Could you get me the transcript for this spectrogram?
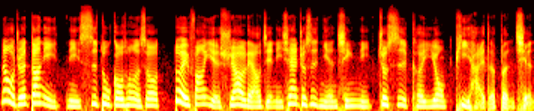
那我觉得，当你你适度沟通的时候，对方也需要了解，你现在就是年轻，你就是可以用屁孩的本钱。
